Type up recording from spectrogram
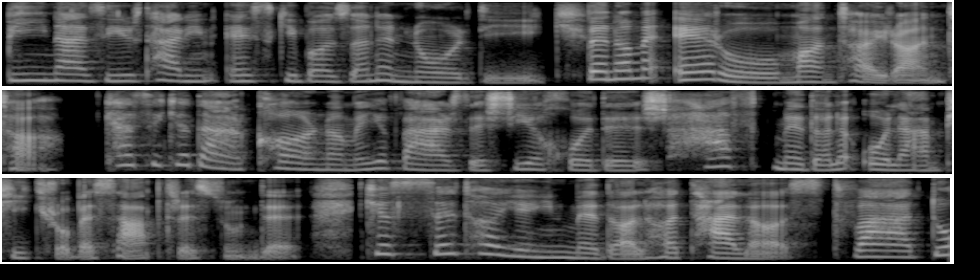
بینظیرترین اسکیبازان نوردیک به نام ارو مانتایرانتا. کسی که در کارنامه ورزشی خودش هفت مدال المپیک رو به ثبت رسونده که سه تای این مدال ها تلاست و دو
